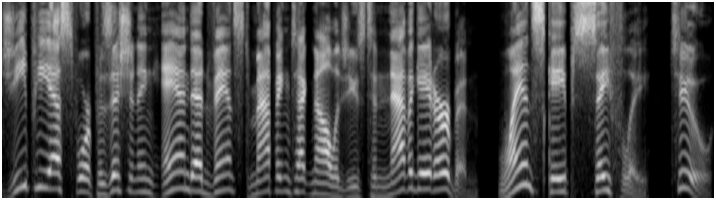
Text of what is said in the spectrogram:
GPS for positioning and advanced mapping technologies to navigate urban landscapes safely. 2.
